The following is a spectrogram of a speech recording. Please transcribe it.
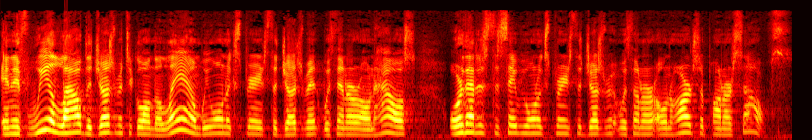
And if we allow the judgment to go on the lamb, we won't experience the judgment within our own house, or that is to say, we won't experience the judgment within our own hearts upon ourselves.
